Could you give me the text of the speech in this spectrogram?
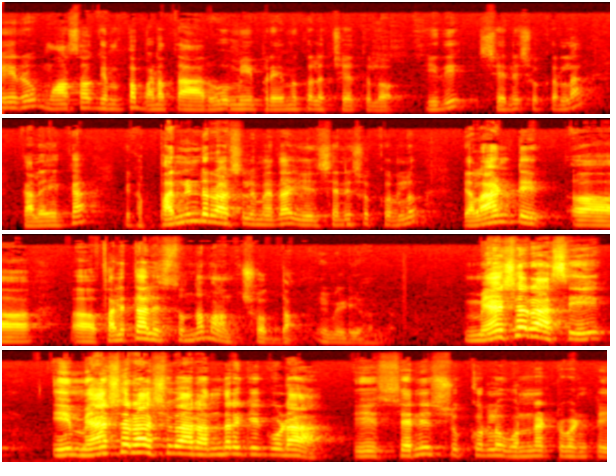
మీరు మోసగింపబడతారు మీ ప్రేమికుల చేతిలో. ఇది శని శుక్రుల కలయిక. ఇక పన్నెండు రాశుల మీద ఈ శని శుక్రులు ఎలాంటి ఫలితాలు ఇస్తుందో మనం చూద్దాం ఈ వీడియోలో. మేషరాశి ఈ మేషరాశి వారందరికీ కూడా ఈ శని శుక్రులు ఉన్నటువంటి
